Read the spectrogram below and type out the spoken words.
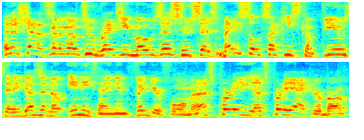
And this shout out's going to go to Reggie Moses, who says, Mace looks like he's confused and he doesn't know anything in figure form. And that's pretty, that's pretty accurate, bro.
